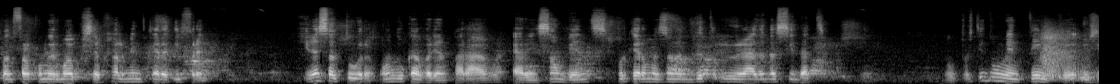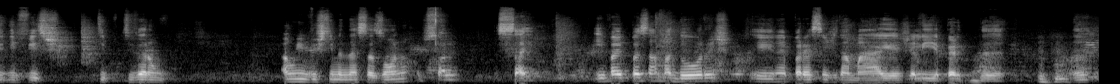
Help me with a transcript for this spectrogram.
Quando falo com o meu irmão eu percebo realmente que era diferente. E nessa altura, onde o Cavariano parava, era em São Bento, porque era uma zona deteriorada da cidade. A partir do momento em que os edifícios tipo, tiveram há um investimento nessa zona, o pessoal sai e vai para as Amadoras e né, parecem os Damaias ali perto de. né?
